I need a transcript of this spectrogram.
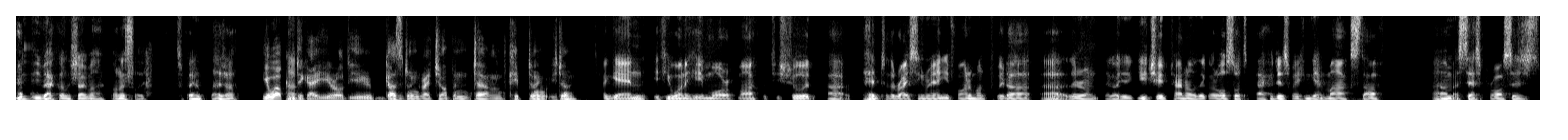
With you back on the show, Mark. Honestly, it's been a pleasure. You're welcome, uh, Dicko. You're all, you guys are doing a great job and um, keep doing what you're doing. Again, if you want to hear more of Mark, which you should, uh, head to the Racing Rant. You find them on Twitter. Uh, they're on. They've got your YouTube channel. They've got all sorts of packages where you can get Mark stuff, um, assess prices.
